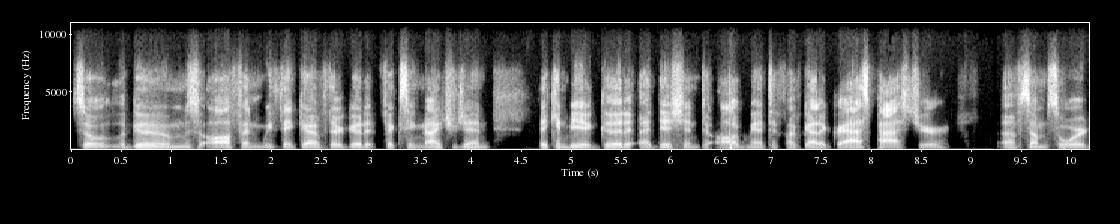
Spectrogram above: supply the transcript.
So legumes, often we think of they're good at fixing nitrogen. They can be a good addition to augment if I've got a grass pasture of some sort,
